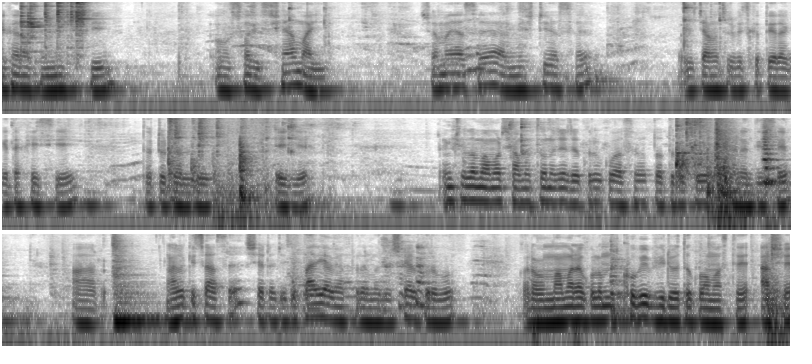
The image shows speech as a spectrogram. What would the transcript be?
এখানে আছে মিষ্টি। ও সরি শ্যামাই। শ্যামাই আছে আর মিষ্টি আছে। ওই চামচের বিস্কুট এর আগে দেখাইছি। তো টোটালি এই যে। ইনশাল্লাহ আমার সামর্থ্য অনুযায়ী যতটুকু আছে ততটুকু এখানে দিছে। আর আরও কিছু আছে সেটা যদি পারি আমি আপনাদের মাঝে শেয়ার করব। কারণ মামারা কলম খুবই ভিডিওতে কম আসতে, আসে।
